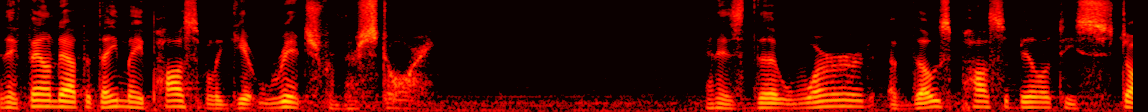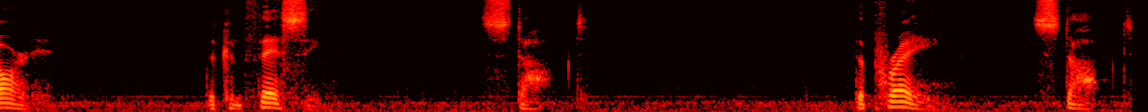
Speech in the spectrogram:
And they found out that they may possibly get rich from their story. And as the word of those possibilities started, the confessing stopped. The praying stopped.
